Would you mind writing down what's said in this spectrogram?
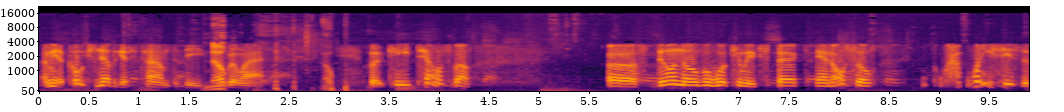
I mean, a coach never gets time to be nope. relaxed. nope. But can you tell us about uh, Villanova, what can we expect? And also, what do you see as the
